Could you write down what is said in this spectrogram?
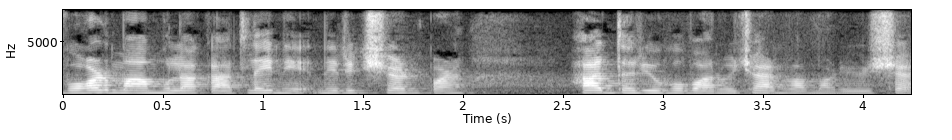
વોર્ડમાં મુલાકાત લઈને નિરીક્ષણ પણ હાથ ધર્યું હોવાનું જાણવા મળ્યું છે.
